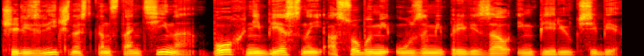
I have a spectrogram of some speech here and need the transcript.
Через личность Константина Бог Небесный особыми узами привязал империю к себе.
